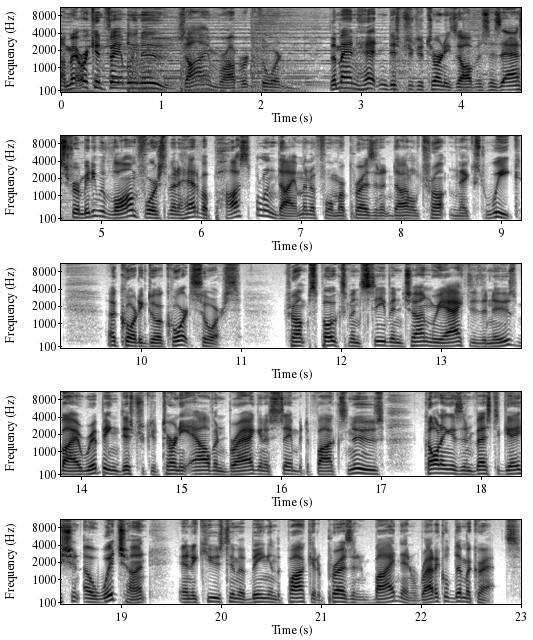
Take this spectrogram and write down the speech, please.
American Family News. I'm Robert Thornton. The Manhattan District Attorney's Office has asked for a meeting with law enforcement ahead of a possible indictment of former President Donald Trump next week, according to a court source. Trump spokesman Steven Cheung reacted to the news by ripping District Attorney Alvin Bragg in a statement to Fox News, calling his investigation a witch hunt and accused him of being in the pocket of President Biden and radical Democrats.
